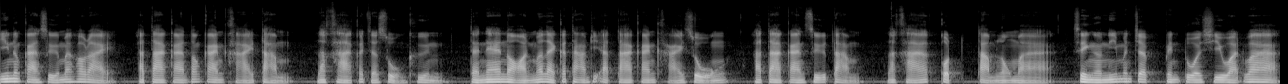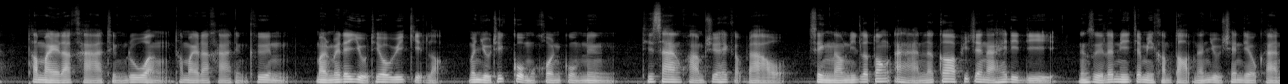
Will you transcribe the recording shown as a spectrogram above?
ยิ่งต้องการซื้อมากเท่าไหร่ อัตราการต้องการขายต่ำ ราคาก็จะสูงขึ้น แต่แน่นอนเมื่อไหร่ก็ตามที่อัตราการขายสูง อัตราการซื้อต่ำราคาก็กดต่ำลงมา สิ่งเหล่านี้มันจะเป็นตัวชี้วัดว่าทำไมราคาถึงร่วงทำไมราคาถึงขึ้น มันไม่ได้อยู่ที่ว่าวิกฤตหรอก มันอยู่ที่กลุ่มคนกลุ่มหนึ่งที่สร้างความเชื่อให้กับเรา สิ่งเหล่านี้เราต้องอ่านแล้วก็พิจารณาให้ดีๆ หนังสือเล่มนี้จะมีคำตอบนั้นอยู่เช่นเดียวกัน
